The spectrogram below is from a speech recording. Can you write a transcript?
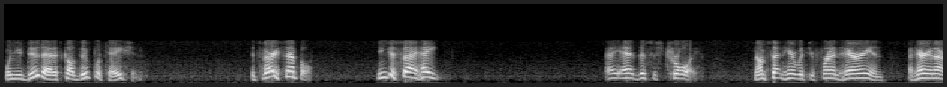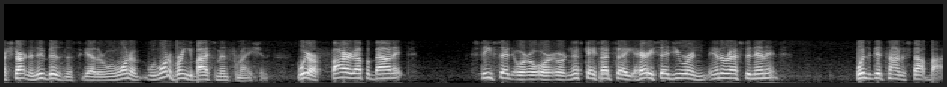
When you do that, it's called duplication. It's very simple. You can just say, "Hey, hey Ed, this is Troy. Now I'm sitting here with your friend Harry, and and Harry and I are starting a new business together. And we want to we want to bring you by some information. We are fired up about it. Steve said, or or, or in this case, I'd say Harry said you were in, interested in it. When's a good time to stop by?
